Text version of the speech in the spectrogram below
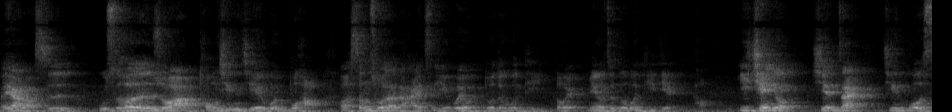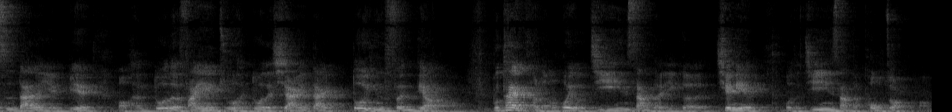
哎呀，老师，古时候的人说啊，同性结婚不好啊，生出来的孩子也会有很多的问题。各位没有这个问题点，好，以前有，现在经过时代的演变，哦，很多的繁衍出很多的下一代都已经分掉了，不太可能会有基因上的一个牵连或者基因上的碰撞，哦，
